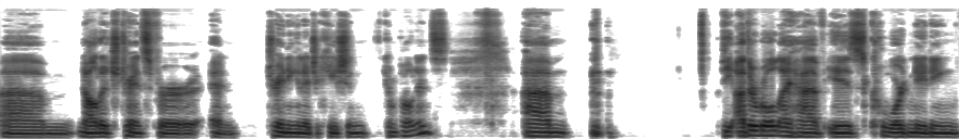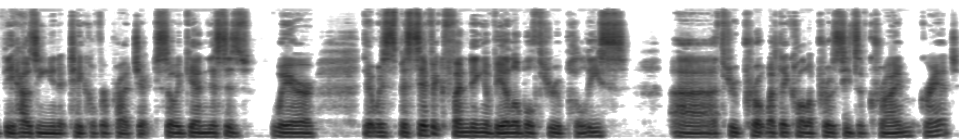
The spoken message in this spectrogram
um, knowledge transfer and training and education components. Um, the other role I have is coordinating the housing unit takeover project. So again, this is where there was specific funding available through police, uh, through pro, what they call a proceeds of crime grant,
